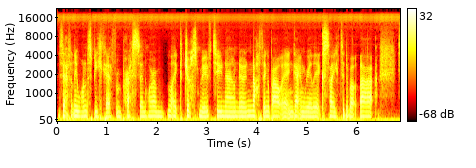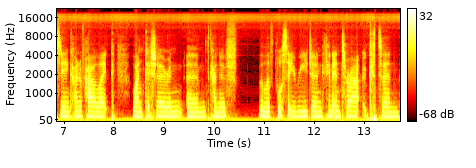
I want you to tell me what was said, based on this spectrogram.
there's definitely one speaker from Preston where I'm like just moved to now, knowing nothing about it and getting really excited about that. Seeing kind of how like Lancashire and um, kind of the Liverpool City region can interact and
